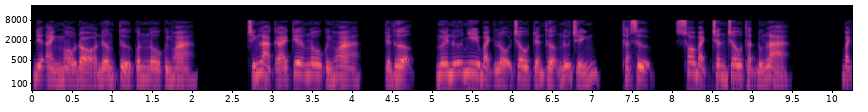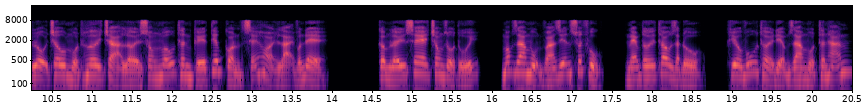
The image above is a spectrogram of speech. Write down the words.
Điện ảnh màu đỏ nương tử quân Ngô Quỳnh Hoa. Chính là cái kia Ngô Quỳnh Hoa, tuyển thượng, ngươi nữ nhi Bạch Lộ Châu tuyển thượng nữ chính, thật sự, so Bạch Chân Châu thật đúng là. Bạch Lộ Châu một hơi trả lời xong mẫu thân kế tiếp còn sẽ hỏi lại vấn đề. Cầm lấy xe trong rổ túi, móc ra mụn vá diễn xuất phục, ném tới thau giặt đồ, khiêu vũ thời điểm ra một thân hãn,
